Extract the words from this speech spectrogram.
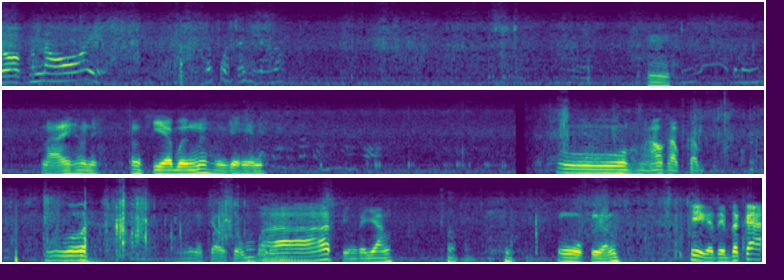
ดอกมันน้อย แล้วคนจะเห็นเนาะอืมหลายเท่านี่ต้องเคลียร์เบิ้งนะถึงจะเห็นโอ้เอาครับครับ โอ้ยนี่ก็เจ้าสมบัติเต็มกระยังโอ้เกลืองเท่กับเต็มตะกร้า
